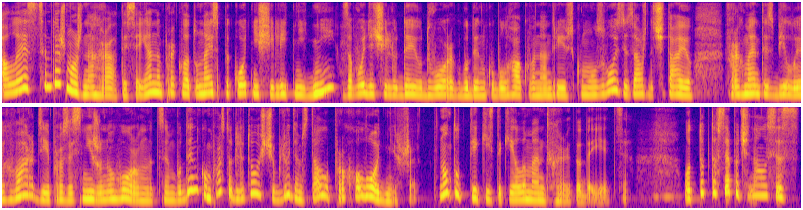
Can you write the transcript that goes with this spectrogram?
Але з цим теж можна гратися. Я, наприклад, у найспекотніші літні дні, заводячи людей у дворик будинку Булгакова на Андріївському узвозі, завжди читаю фрагменти з Білої гвардії про засніжену гору над цим будинком, просто для того, щоб людям стало прохолодніше. Ну тут якийсь такий елемент гри додається. От тобто, все починалося з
